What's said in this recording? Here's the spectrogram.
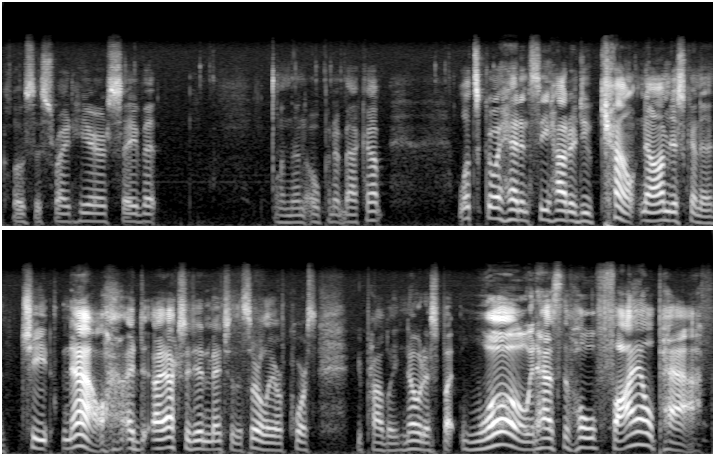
Close this right here, save it, and then open it back up. Let's go ahead and see how to do count. Now, I'm just going to cheat. Now, I, I actually didn't mention this earlier, of course, you probably noticed, but whoa, it has the whole file path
